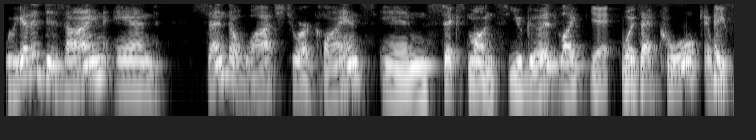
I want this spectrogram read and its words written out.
we got to design and send a watch to our clients in six months. You good? Like, yeah. is that cool? Can hey, we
